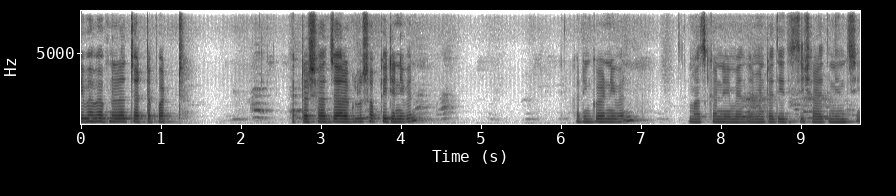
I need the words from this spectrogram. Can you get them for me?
এভাবে আপনারা চারটা পাট একটা সাহায্যে আর এগুলো সব কেটে নেবেন। কাটিং করে নেবেন। মাঝখানে মেজারমেন্টটা দিয়ে দিচ্ছি সাড়ে তিন ইঞ্চি।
